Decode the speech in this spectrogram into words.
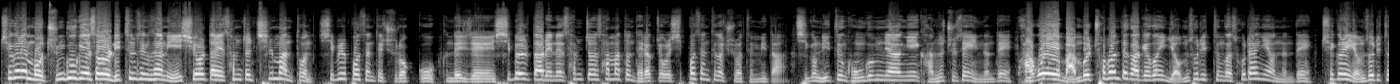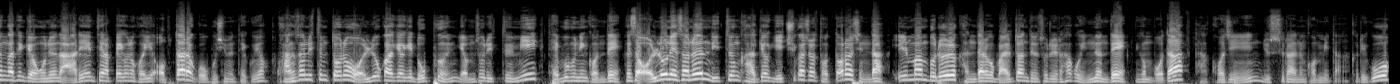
최근에 뭐 중국에서 리튬 생산이 10월달에 3.7만 톤, 11% 줄었고 근데 이제 12월달에는 3.4만 톤 대략적으로 10%가 줄어듭니다. 지금 리튬 공급량이 감소 추세에 있는데 과거에 만불 초반대 가격은 염소 리튬과 소량이었는데 최근에 염소 리튬 같은 경우는 아르헨티나 빼고는 거의 없다라고 보시면 되고요. 광선 리튬 또는 원료 가격이 높은 염소 리튬이 대부분인 건데 그래서 언론에서는 리튬 가격이 추가적으로 더 떨어진다. 1만 불을 간다라고 말도 안 되는 소리를 하고 있는데 이건 뭐다? 다 거짓 뉴스라는 겁니다. 그리고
